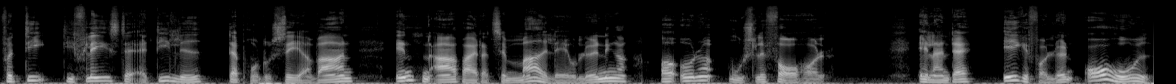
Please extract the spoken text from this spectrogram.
fordi de fleste af de led, der producerer varen, enten arbejder til meget lave lønninger og under usle forhold, eller endda ikke får løn overhovedet.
